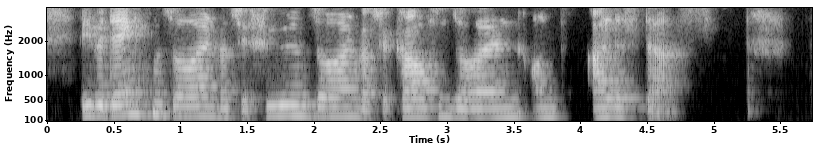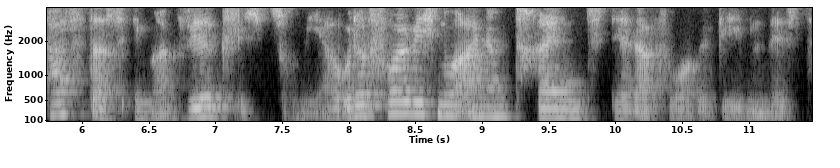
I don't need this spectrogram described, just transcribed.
wie wir denken sollen, was wir fühlen sollen, was wir kaufen sollen und alles das. Passt das immer wirklich zu mir oder folge ich nur einem Trend, der da vorgegeben ist?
